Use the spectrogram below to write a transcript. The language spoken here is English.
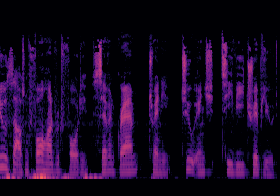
2,447 gram 22 inch TV tribute.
